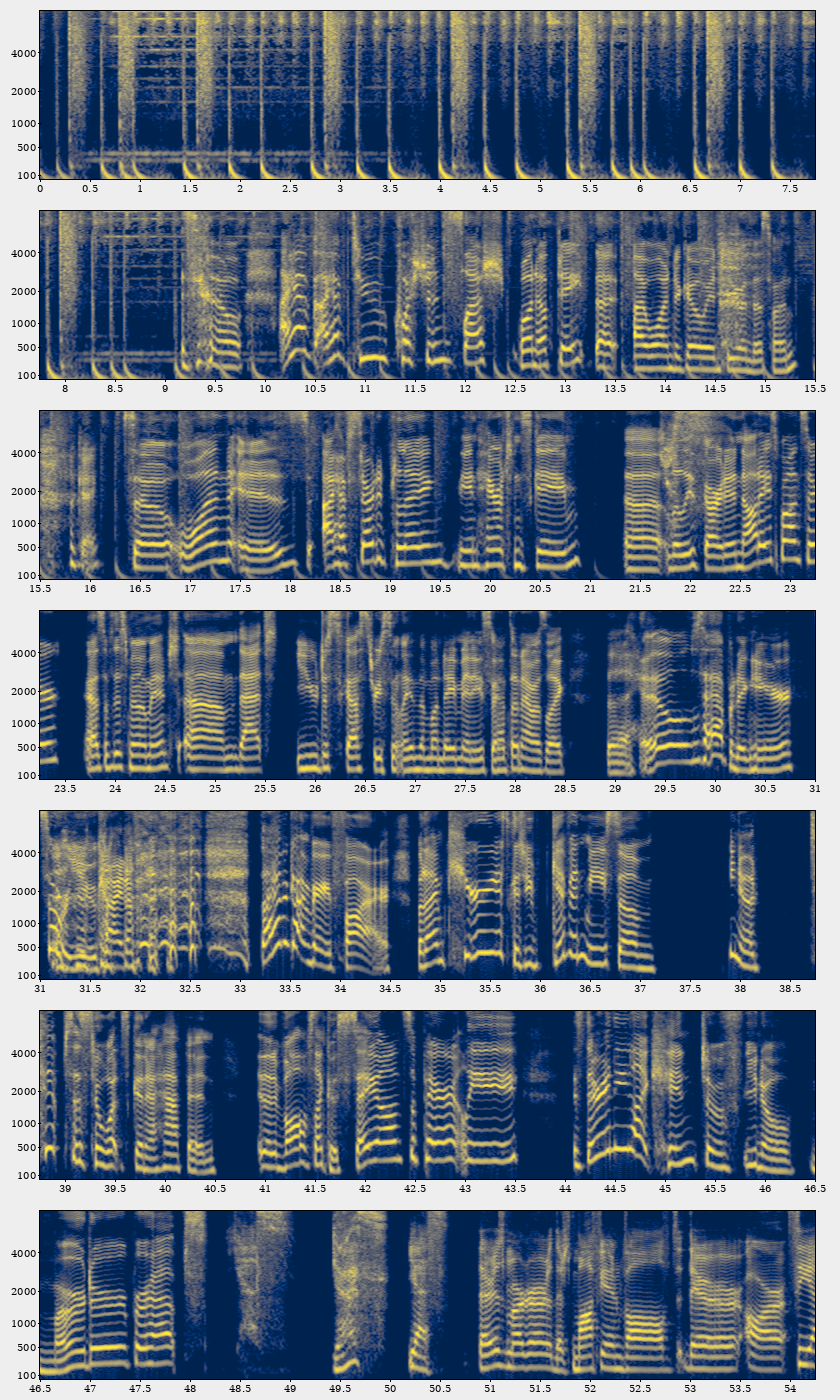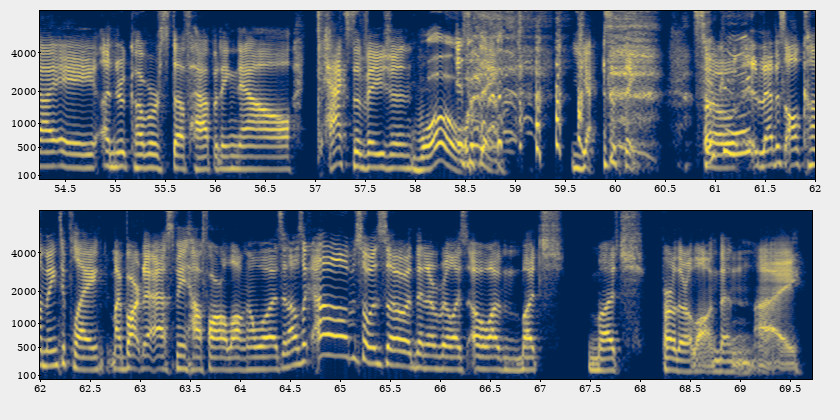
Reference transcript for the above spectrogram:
So I have I have two questions slash one update that I wanted to go into in this one. Okay. So one is I have started playing the inheritance game, uh, Lily's Garden, not a sponsor as of this moment. Um, that you discussed recently in the Monday Mini, Samantha, and I was like, "The hell's happening here?" So are you, kind of. I haven't gotten very far, but I'm curious because you've given me some, you know, tips as to what's going to happen. It involves like a seance, apparently. Is there any like hint of, you know, murder, perhaps? Yes. Yes. Yes. There is murder. There's mafia involved. There are CIA undercover stuff happening now. Tax evasion. Whoa. It's a thing. yeah, it's a thing. So Okay. that is all coming to play. My partner asked me how far along I was, and I was like, "Oh, I'm so and so," and then I realized, "Oh, I'm much, much further along than I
